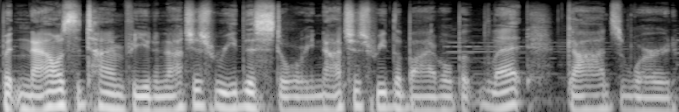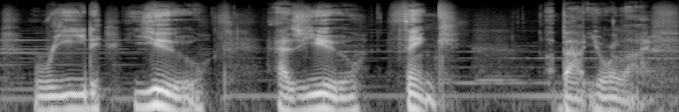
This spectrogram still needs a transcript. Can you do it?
But now is the time for you to not just read this story, not just read the Bible, but let God's word read you as you think about your life.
